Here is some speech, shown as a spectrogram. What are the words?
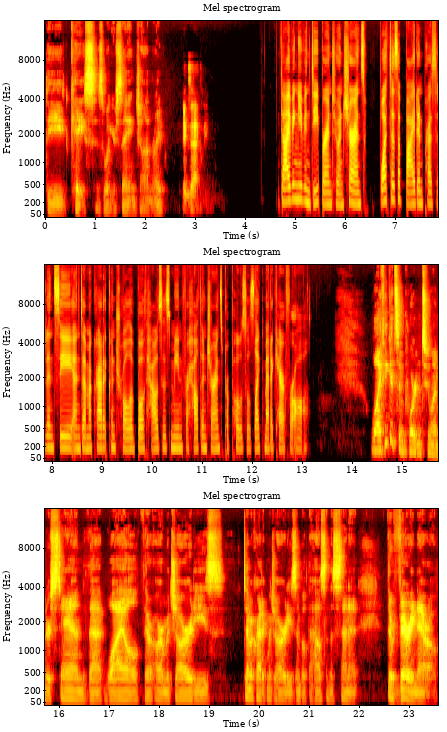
the case, is what you're saying, Jon, right? Exactly. Diving even deeper into insurance, what does a Biden presidency and Democratic control of both houses mean for health insurance proposals like Medicare for All? Well, I think it's important to understand that while there are majorities, Democratic majorities in both the House and the Senate, they're very narrow.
